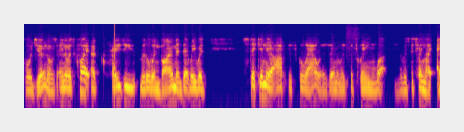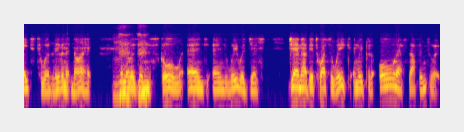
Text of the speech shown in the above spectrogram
four journals, and it was quite a crazy little environment that we would stick in there after school hours, and it was between what it was between like eight to eleven at night and it was in school and and we would just jam out there twice a week and we put all our stuff into it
